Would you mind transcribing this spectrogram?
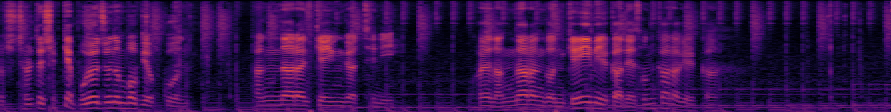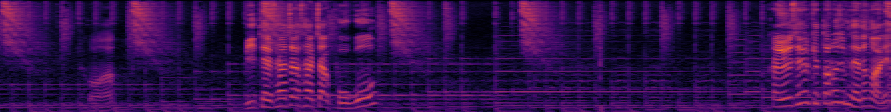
역시 절대 쉽게 보여주는 법이 없군. 악랄한 게임 같으니. 과연 악랄한 건 게임일까 내 손가락일까? 좋아. 밑에 살짝살짝 보고. 그냥 여기서 이렇게 떨어지면 되는 거 아니야?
